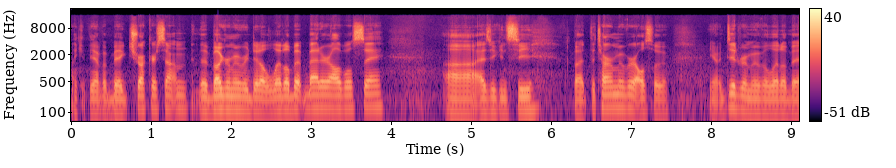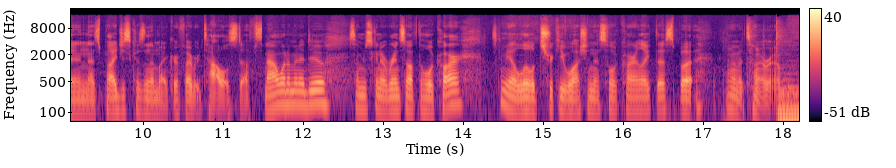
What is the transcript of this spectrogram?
like if you have a big truck or something, the bug remover did a little bit better, I will say, uh, as you can see. But the tar remover also, you know, did remove a little bit, and that's probably just because of the microfiber towel stuff. So now what I'm gonna do is I'm just gonna rinse off the whole car. It's gonna be a little tricky washing this whole car like this, but I don't have a ton of room.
